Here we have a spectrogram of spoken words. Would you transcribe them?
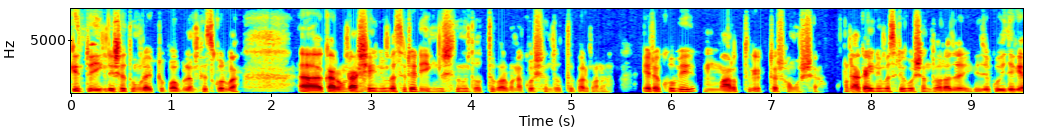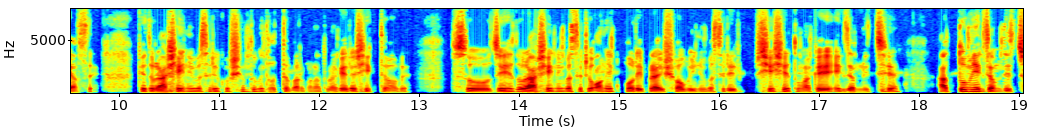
কিন্তু ইংলিশে তোমরা একটু প্রবলেম ফেস করবা। কারণ রাজশাহী ইউনিভার্সিটির ইংলিশ তুমি ধরতে পারবে না, কোয়েশ্চেন ধরতে পারবে না। এটা খুবই মারাত্মক একটা সমস্যা। ঢাকা ইউনিভার্সিটি কোয়েশ্চেন ধরা যায় যে কই থেকে আছে। কিন্তু রাজশাহী ইউনিভার্সিটির কোয়েশ্চেন তুমি ধরতে পারবে না। তোমাকে এটা শিখতে হবে। সো যেহেতু রাজশাহী ইউনিভার্সিটি অনেক পরে প্রায় সব ইউনিভার্সিটির শেষে তোমাকে এক্সাম নিচ্ছে। আর তুমি এক্সাম দিচ্ছ।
